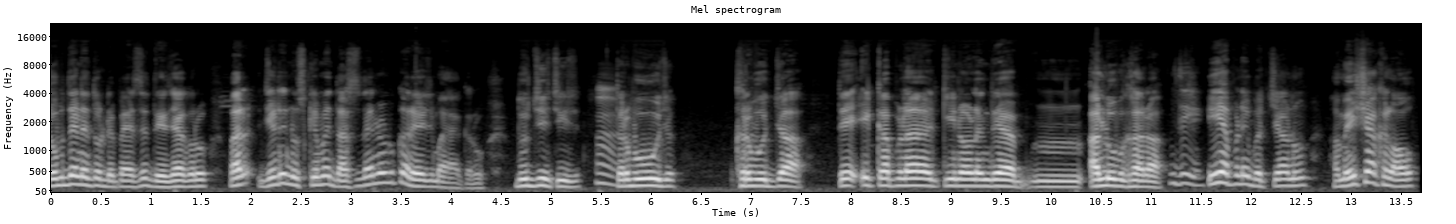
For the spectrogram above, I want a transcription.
ਚੁੱਭਦੇ ਨੇ ਤੁਹਾਡੇ ਪੈਸੇ ਦੇ ਜਾ ਕਰੋ। ਪਰ ਜਿਹੜੇ ਨੁਸਖੇ ਮੈਂ ਦੱਸਦਾ ਇਹਨਾਂ ਨੂੰ ਘਰੇ ਅਜਮਾਇਆ ਕਰੋ। ਦੂਜੀ ਚੀਜ਼ ਤਰਬੂਜ ਖਰਬੂਜਾ ਤੇ ਇੱਕ ਆਪਣਾ ਕੀ ਨਾਂ ਲੈਂਦੇ ਆ ਆਲੂ ਬੁਖਾਰਾ। ਇਹ ਆਪਣੇ ਬੱਚਿਆਂ ਨੂੰ ਹਮੇਸ਼ਾ ਖਿਲਾਓ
